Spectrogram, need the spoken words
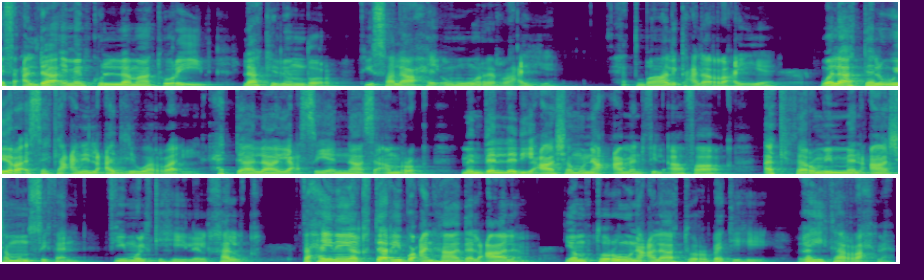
افعل دائما كل ما تريد لكن انظر في صلاح أمور الرعية. حط بالك على الرعية ولا تلوي رأسك عن العدل والرأي حتى لا يعصي الناس أمرك. من ذا الذي عاش منعما في الآفاق أكثر ممن عاش منصفا في ملكه للخلق. فحين يغترب عن هذا العالم يمطرون على تربته غيث الرحمة.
